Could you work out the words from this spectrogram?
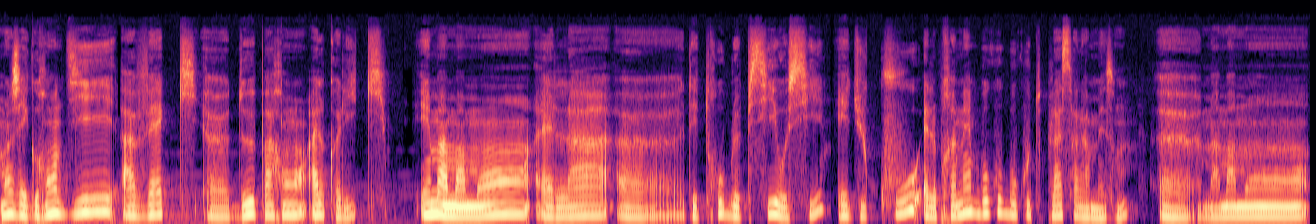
Moi, j'ai grandi avec euh, deux parents alcooliques. Et ma maman, elle a euh, des troubles psy aussi. Et du coup, elle prenait beaucoup, beaucoup de place à la maison. ma maman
